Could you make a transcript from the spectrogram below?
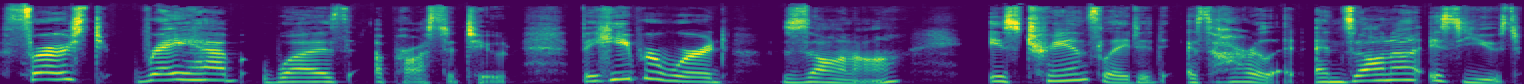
First, Rahab was a prostitute. The Hebrew word zana is translated as harlot, and zana is used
